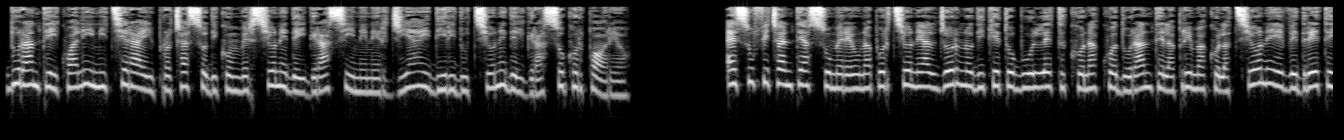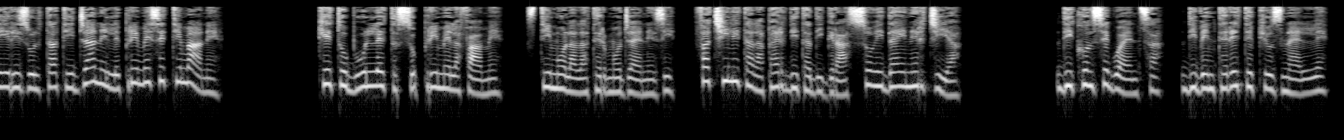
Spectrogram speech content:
durante i quali inizierà il processo di conversione dei grassi in energia e di riduzione del grasso corporeo. È sufficiente assumere una porzione al giorno di Keto Bullet con acqua durante la prima colazione e vedrete i risultati già nelle prime settimane. Keto Bullet sopprime la fame, stimola la termogenesi, facilita la perdita di grasso e dà energia. Di conseguenza, diventerete più snelle,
